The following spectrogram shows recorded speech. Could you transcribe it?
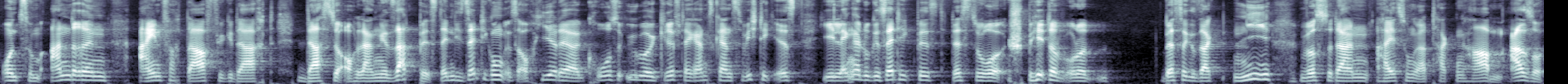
Und zum anderen einfach dafür gedacht, dass du auch lange satt bist. Denn die Sättigung ist auch hier der große Überbegriff, der ganz, ganz wichtig ist. Je länger du gesättigt bist, desto später oder besser gesagt nie, wirst du dann Heißhungerattacken haben. Also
